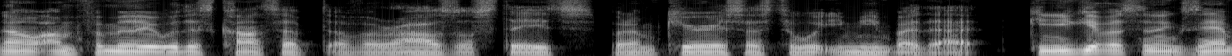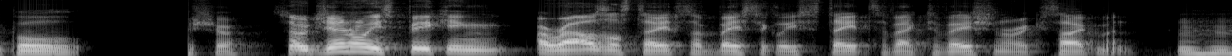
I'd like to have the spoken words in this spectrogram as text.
Now, I'm familiar with this concept of arousal states, but I'm curious as to what you mean by that. Can you give us an example? Sure. So, generally speaking, arousal states are basically states of activation or excitement. Mm-hmm.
